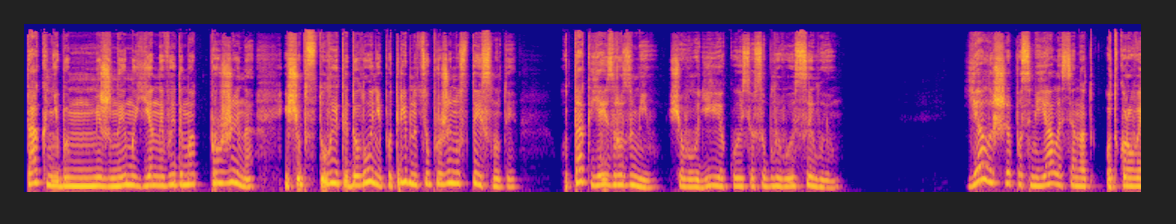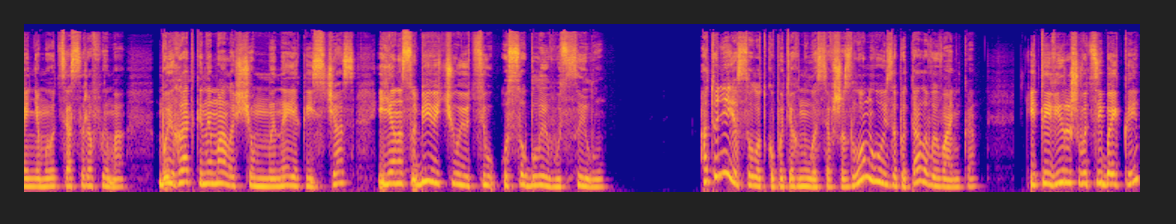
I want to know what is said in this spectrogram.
Так, ніби між ними є невидима пружина, і щоб стулити долоні, потрібно цю пружину стиснути. Отак я й зрозумів, що володію якоюсь особливою силою. Я лише посміялася над откровеннями отця Серафима, бо й гадки не мала, що мене якийсь час, і я на собі відчую цю особливу силу. А тоді я солодко потягнулася в шезлонгу і запитала Виванька І ти віриш в оці байки?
